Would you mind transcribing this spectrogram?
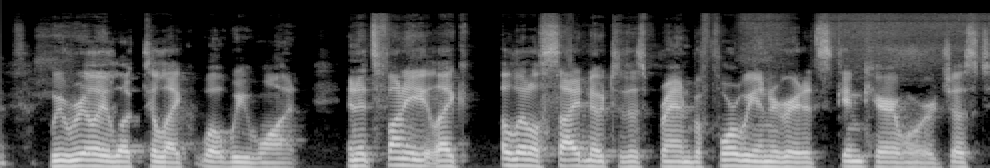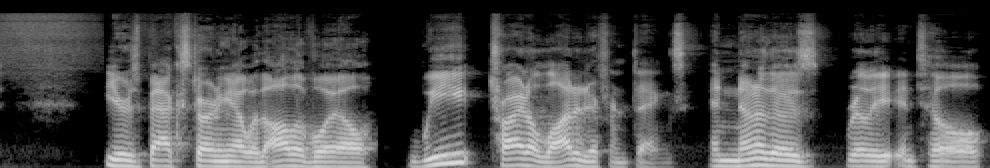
we really look to like what we want. And it's funny, like a little side note to this brand, before we integrated skincare, when we were just years back starting out with olive oil, we tried a lot of different things. And none of those really until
